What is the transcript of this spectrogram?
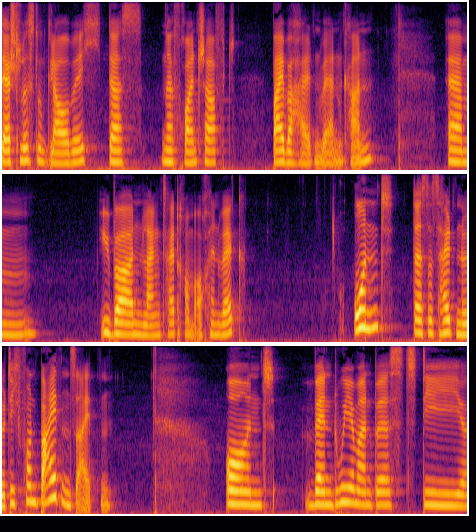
der Schlüssel, glaube ich, dass eine Freundschaft beibehalten werden kann. Ähm, über einen langen Zeitraum auch hinweg. Und das ist halt nötig von beiden Seiten. Und wenn du jemand bist, die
